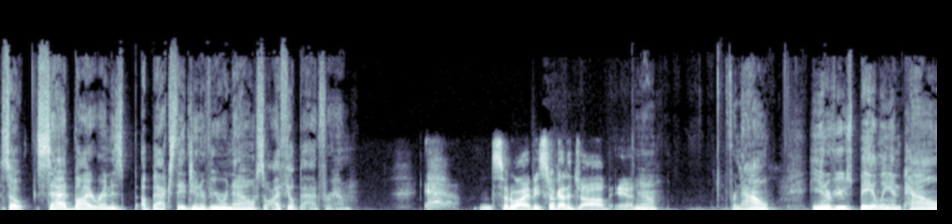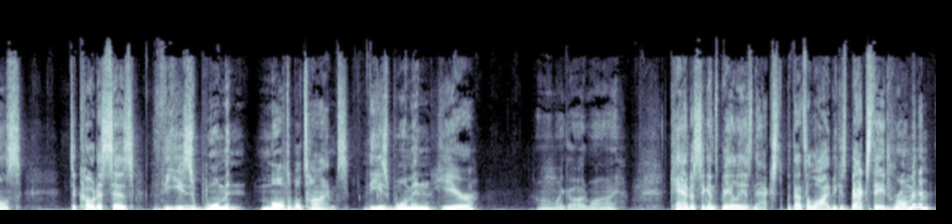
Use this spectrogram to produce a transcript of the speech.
So Sad Byron is a backstage interviewer now, so I feel bad for him. So do I. But he's still got a job, and Yeah. For now, he interviews Bayley and pals. Dakota says these woman multiple times. These woman here. Oh my god, why? Candice against Bayley is next, but that's a lie because backstage Roman and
